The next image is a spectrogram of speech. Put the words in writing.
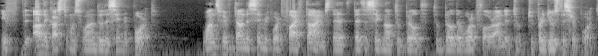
if the other customers want to do the same report. Once we've done the same report five times, that, that's a signal to build to build a workflow around it to, to produce this report.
